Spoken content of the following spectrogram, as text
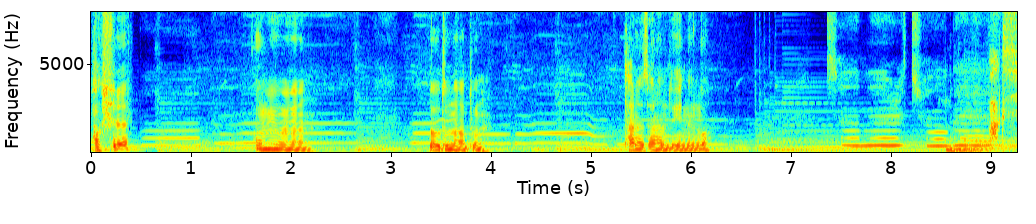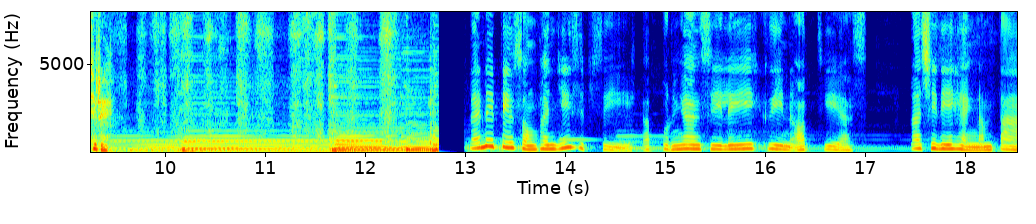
확실해? 봄이 오면 너도 나도 다른 사람도 있는 거? 잠을 좀해 확실해. และในปี 2024 กับผลงานซีรีส์ Queen of Tears ราชินีแห่งน้ำตา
